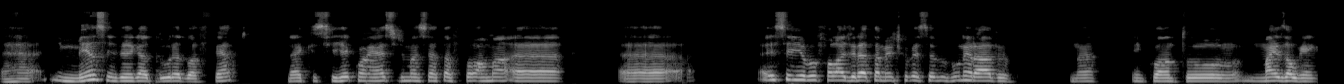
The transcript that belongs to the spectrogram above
é, imensa envergadura do afeto, né, que se reconhece de uma certa forma é, é, esse aí eu vou falar diretamente que eu percebo vulnerável, né? Enquanto mais alguém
